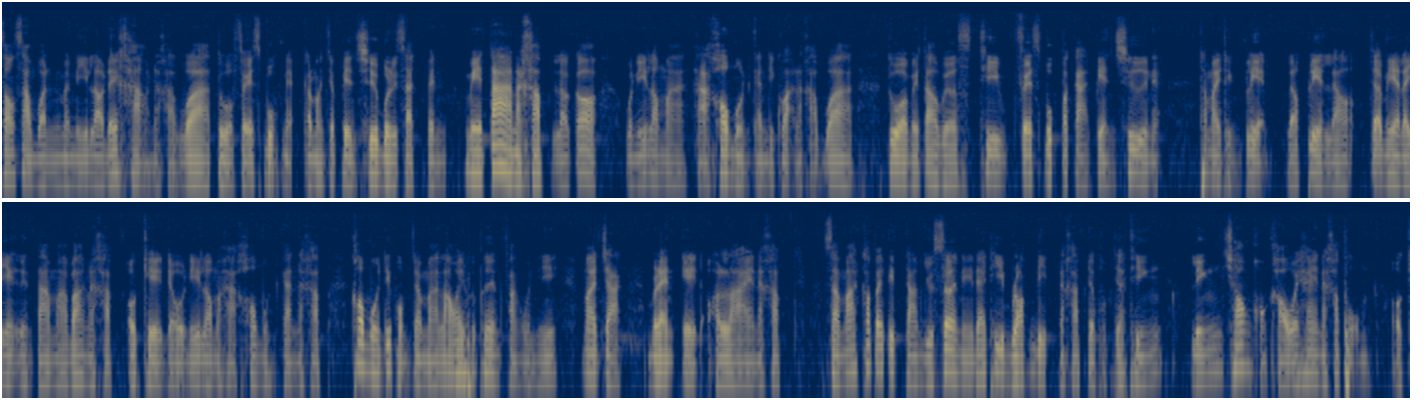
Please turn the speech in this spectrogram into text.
สองสามวันวันนี้เราได้ข่าวนะครับ ว่าตัว Facebook เนี่ยกำลังจะเปลี่ยนชื่อบริษัทเป็น Meta นะครับ แล้วก็วันนี้เรามาหาข้อมูลกันดีกว่านะครับ ว่าตัว Metaverse ที่ Facebook ประกาศเปลี่ยนชื่อเนี่ยทำไมถึงเปลี่ยนแล้วเปลี่ยนแล้วจะมีอะไรอย่างอื่นตามมาบ้างนะครับโอเค เดี๋ยววันนี้เรามาหาข้อมูลกันนะครับ ข้อมูลที่ผมจะมาเล่าให้เพื่อนๆฟังวันนี้ มาจาก Brand a d ออนไลน์นะครับ สามารถเข้าไปติดตาม User นี้ได้ที่ b l o g d i t นะครับ เดี๋ยวผมจะทิ้งลิงก์ช่องของเขาไว้ให้นะครับผม โอเค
